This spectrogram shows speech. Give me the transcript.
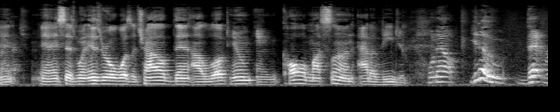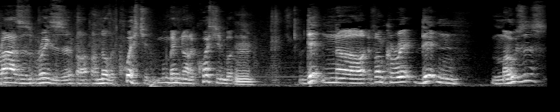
And, Gotcha. and it says, When Israel was a child, then I loved him and called my son out of Egypt. Well, now you know that rises raises a, a, another question. Maybe not a question, but Mm. didn't, uh, if I'm correct, didn't Moses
